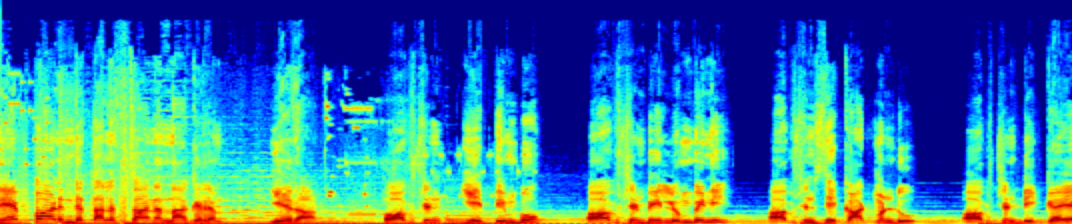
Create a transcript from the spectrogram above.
നേപ്പാളിന്റെ തലസ്ഥാന നഗരം ഏതാണ്? Option A Thimphu option B Lumbini option C Kathmandu option D Gaya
